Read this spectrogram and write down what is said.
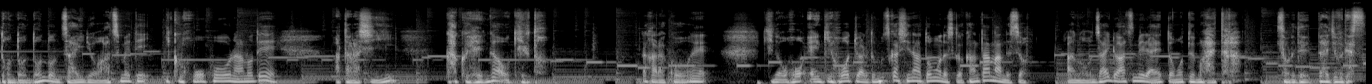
どんどんどんどん材料を集めていく方法なので新しい核変が起きると。だからこうね、機能法、延期法って言われると難しいなと思うんですけど、簡単なんですよ。あの材料集めりゃえと思ってもらえたら、それで大丈夫です。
